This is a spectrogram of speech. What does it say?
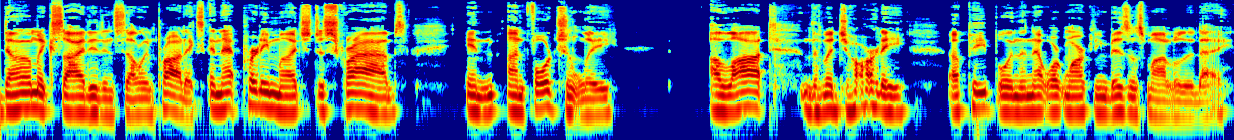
dumb, excited, and selling products. And that pretty much describes, and unfortunately, a lot, the majority of people in the network marketing business model today.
